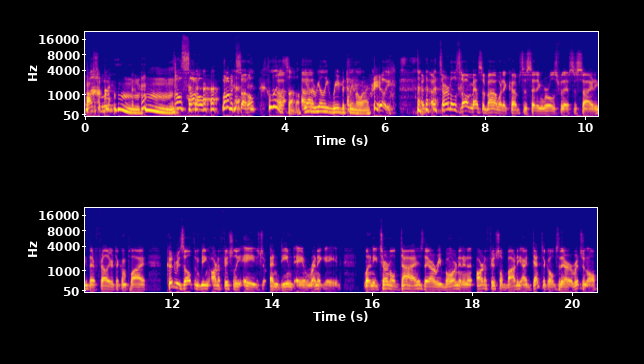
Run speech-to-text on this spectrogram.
Possibly. Hmm, hmm. A little subtle, a little bit subtle. A little Uh, subtle. You got to uh, really read between the lines. Really, Uh, uh, Eternals don't mess about when it comes to setting rules for their society. Their failure to comply could result in being artificially aged and deemed a renegade. When an eternal dies, they are reborn in an artificial body identical to their original,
